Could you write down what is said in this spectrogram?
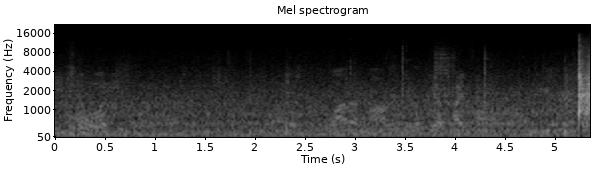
you still? A lot of them. Yeah, pipeline.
